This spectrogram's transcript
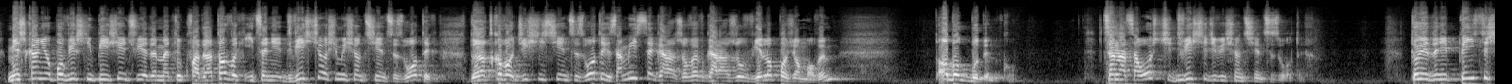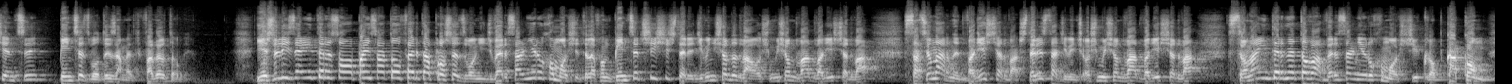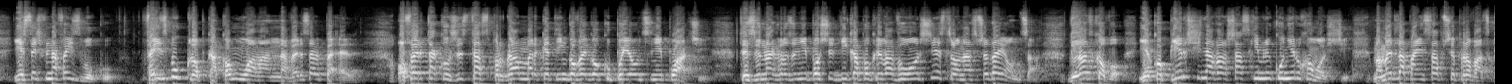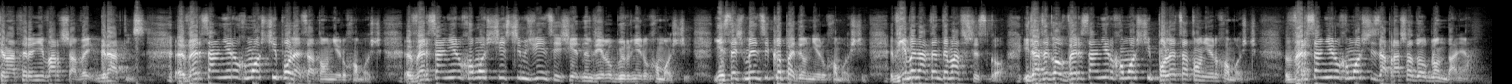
Mieszkanie o powierzchni 51 m2 i cenie 280 tysięcy złotych, dodatkowo 10 tysięcy złotych za miejsce garażowe w garażu wielopoziomowym obok budynku. Cena całości 290 tysięcy złotych. To jedynie 5500 zł za metr kwadratowy. Jeżeli zainteresowała Państwa ta oferta, proszę dzwonić. Wersal Nieruchomości, telefon 534 92 82 22, stacjonarny 22 409 82 22, strona internetowa wersalnieruchomości.com. Jesteśmy na Facebooku facebook.com łamane na wersal.pl. Oferta korzysta z programu marketingowego kupujący nie płaci. To jest wynagrodzenie pośrednika pokrywa wyłącznie strona sprzedająca. Dodatkowo, jako pierwsi na warszawskim rynku nieruchomości mamy dla Państwa przeprowadzkę na terenie Warszawy gratis. Wersal Nieruchomości poleca tą nieruchomość. Wersal Nieruchomości jest czymś więcej niż jednym z wielu biur nieruchomości. Jesteśmy encyklopedią nieruchomości. Wiemy na ten temat wszystko i dlatego Wersal Nieruchomości poleca tą nieruchomość. Wersal Nieruchomości zaprasza do oglądania.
